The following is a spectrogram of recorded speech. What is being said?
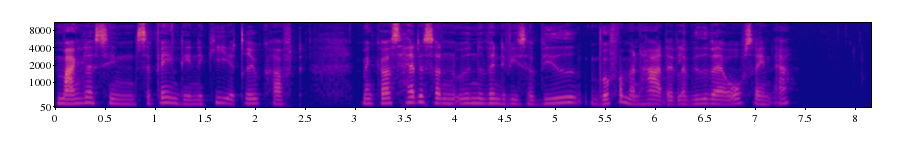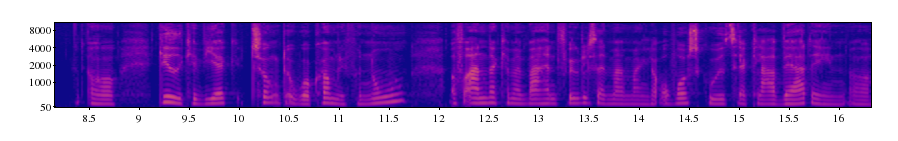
mangler sin sædvanlige energi og drivkraft. Man kan også have det sådan, uden nødvendigvis at vide, hvorfor man har det, eller vide, hvad årsagen er. Og livet kan virke tungt og uoverkommeligt for nogen, og for andre kan man bare have en følelse af, at man mangler overskud til at klare hverdagen og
